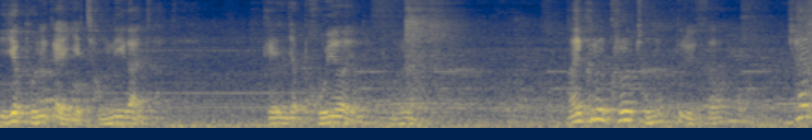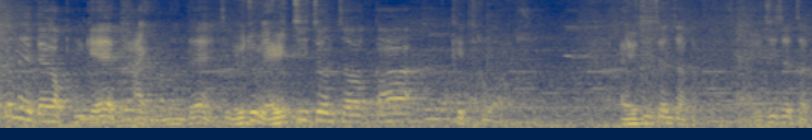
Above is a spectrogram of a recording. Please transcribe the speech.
이게 보니까 이게 정리가 잘 돼. 그게 이제 보여, 이제 보여. 아니, 그런, 그런 종목들이 있어요. 최근에 내가 본 게 다 있는데, 지금 요즘 LG전자가 이렇게 들어왔어. LG전자가 들어왔어. LG전자가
